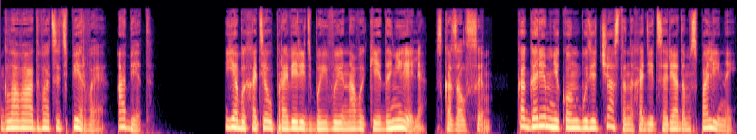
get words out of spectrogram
Глава 21. Обед. «Я бы хотел проверить боевые навыки Даниэля», — сказал Сэм. «Как гаремник он будет часто находиться рядом с Полиной.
